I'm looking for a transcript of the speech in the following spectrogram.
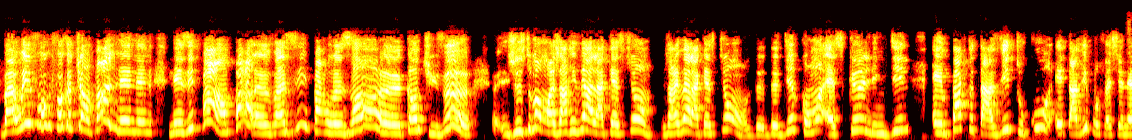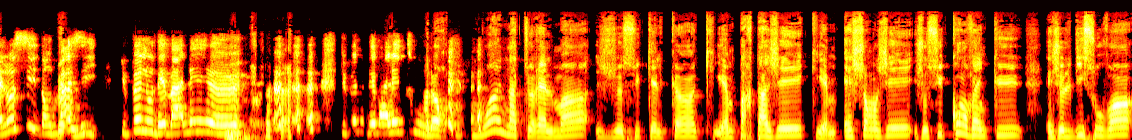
bah oui, il faut, faut, que tu en parles. N'hésite pas, en parle. Vas-y, parle-en euh, quand tu veux. Justement, moi, j'arrivais à la question, j'arrivais à la question de, de dire comment est-ce que LinkedIn impacte ta vie tout court et ta vie professionnelle aussi. Donc, vas-y tu peux nous déballer, euh, tu peux nous déballer tout. Alors, moi, naturellement, je suis quelqu'un qui aime partager, qui aime échanger. Je suis convaincu, et je le dis souvent,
